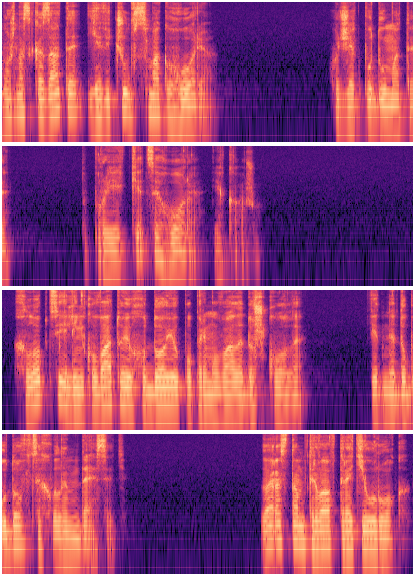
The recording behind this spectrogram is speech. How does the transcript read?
Можна сказати, я відчув смак горя. Хоч як подумати, то про яке це горе, я кажу. Хлопці лінькуватою ходою попрямували до школи. Від недобудов це хвилин десять. Зараз там тривав третій урок.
